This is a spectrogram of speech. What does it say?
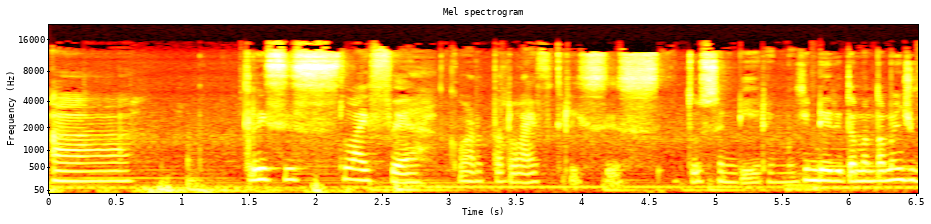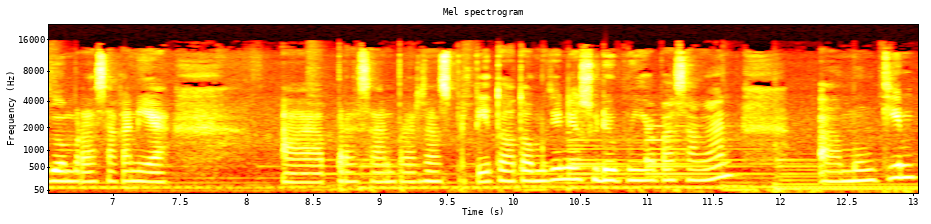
uh, krisis life ya quarter life krisis itu sendiri. Mungkin dari teman-teman juga merasakan ya perasaan perasaan-perasaan seperti itu atau mungkin yang sudah punya pasangan uh, mungkin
